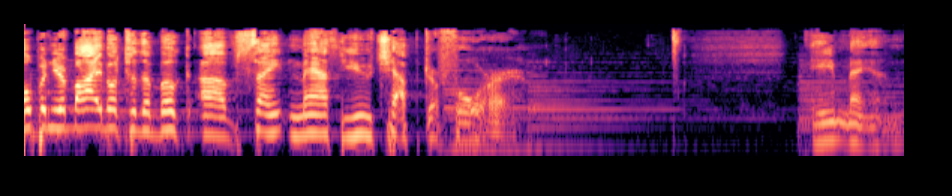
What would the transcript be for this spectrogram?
Open your Bible to the book of St. Matthew chapter 4. Amen.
